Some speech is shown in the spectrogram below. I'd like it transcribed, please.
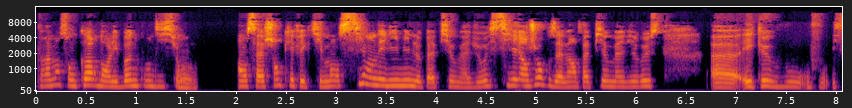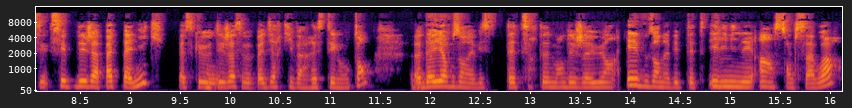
vraiment son corps dans les bonnes conditions. Mmh en sachant qu'effectivement, si on élimine le papillomavirus, si un jour vous avez un papillomavirus euh, et que vous, c'est déjà pas de panique parce que mm. déjà ça veut pas dire qu'il va rester longtemps. Euh, mm. D'ailleurs, vous en avez peut-être certainement déjà eu un et vous en avez peut-être éliminé un sans le savoir,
